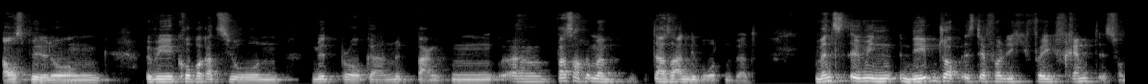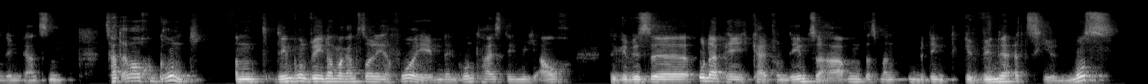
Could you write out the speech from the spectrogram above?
Ausbildung, irgendwie Kooperation mit Brokern, mit Banken, äh, was auch immer da so angeboten wird. Wenn es irgendwie ein Nebenjob ist, der völlig, völlig fremd ist von dem Ganzen. Es hat aber auch einen Grund. Und den Grund will ich nochmal ganz deutlich hervorheben. Der Grund heißt nämlich auch, eine gewisse Unabhängigkeit von dem zu haben, dass man unbedingt Gewinne erzielen muss,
